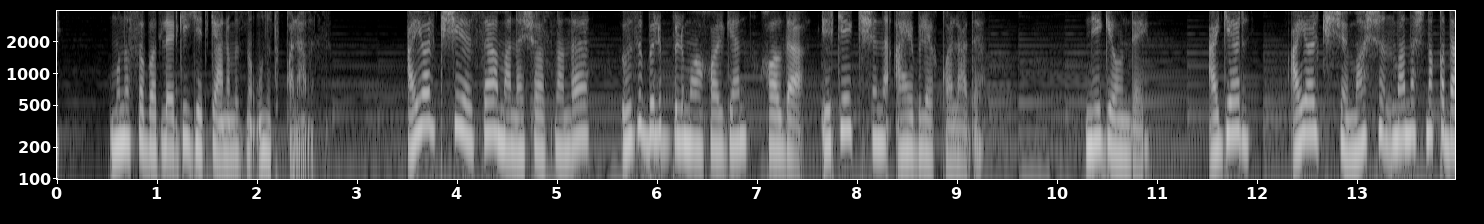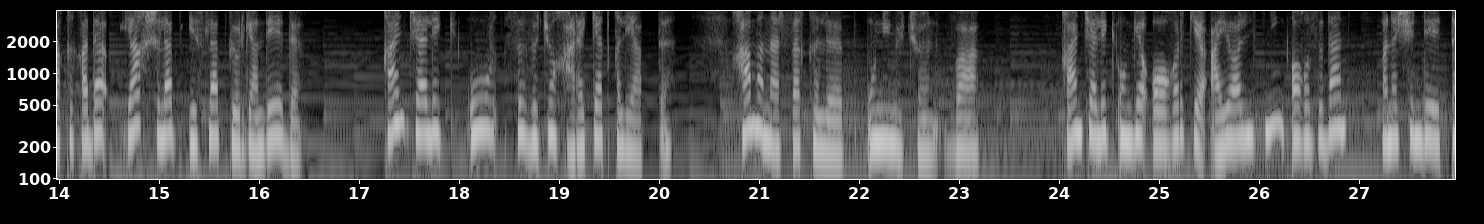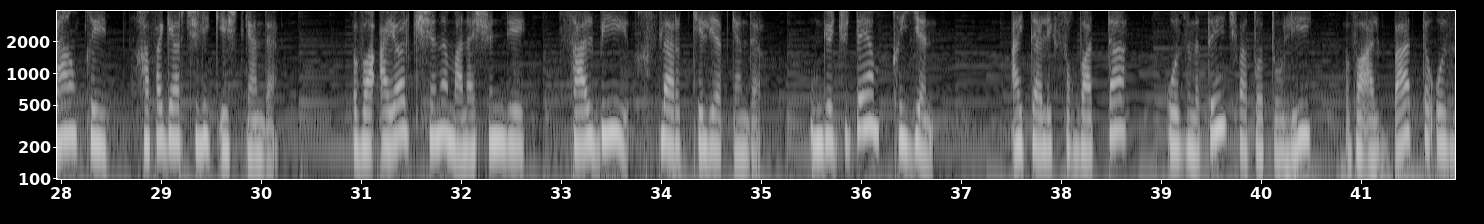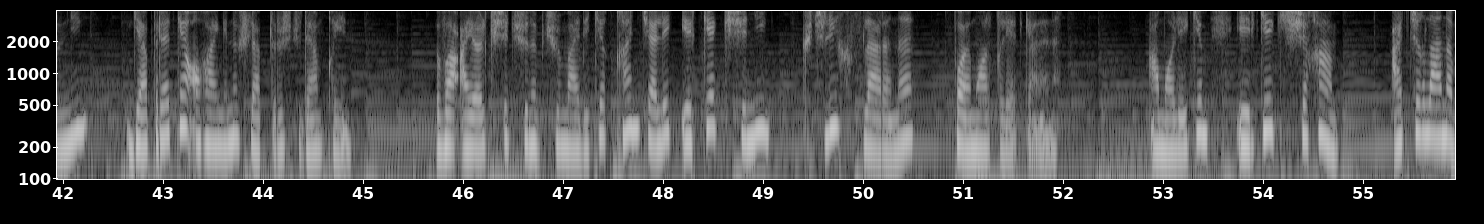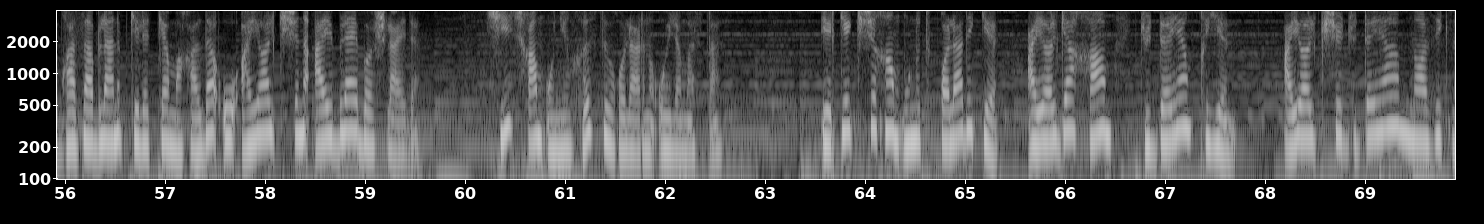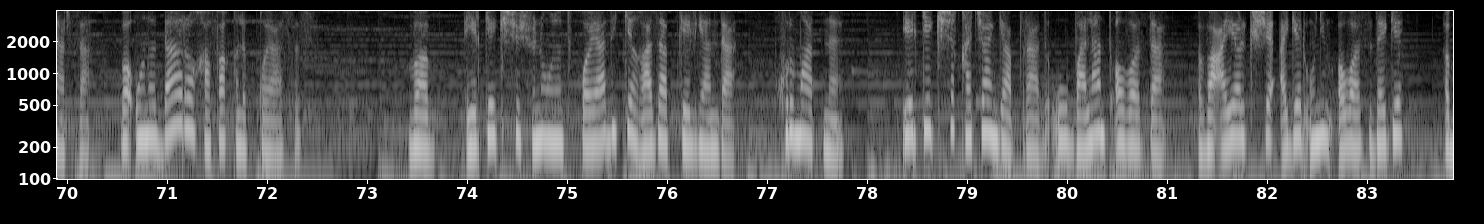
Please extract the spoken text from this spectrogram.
munosabatlarga yetganimizni unutib qolamiz. Ayol kishi esa mana shu asnoda o'zi bilib bilmay qolgan holda erkak kishini ayblay qoladi. Nega unday? Agar ayol kishi mana shunaqa daqiqada yaxshilab eslab ko'rganda edi qanchalik u siz uchun harakat qilyapti? Hamma narsa qilib uning uchun va qanchalik unga og'irki ayolning og'zidan mana shunday tanqid xafagarchilik eshitganda va ayol kishini mana shunday salbiy hislar kelayotganda unga judayam qiyin. Aytaylik suhbatda o'zini tinch va totuvlik va albatta o'zining gapirayotgan ohangini ushlab turish judayam qiyin. Va ayol kishi tushunib tushunmaydiki qanchalik erkak kishining kuchli hislarini poymol qilayotganini. Ammo lekin erkak kishi ham achchiqlanib g'azablanib kelayotgan mahalda u ayol kishini ayblay boshlaydi. Hech ham uning his tuyg'ularini o'ylamasdan. Erkak kishi ham unutib qoladiki ayolga ham judayam qiyin. Ayol kishi judayam nozik narsa va uni darrov xafa qilib qo'yasiz. Va erkak kishi shuni unutib qo'yadiki g'azab kelganda hurmatni. Erkak kishi qachon gapiradi? U baland ovozda va ayol kishi agar uning ovozidagi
